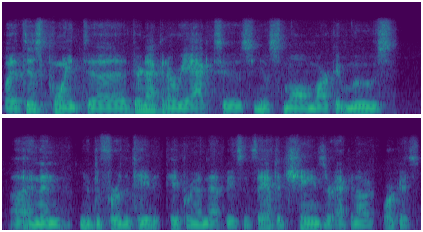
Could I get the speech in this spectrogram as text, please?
But at this point, uh, they're not going to react to you know small market moves uh, and then you know, defer the tapering on that basis. They have to change their economic forecast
